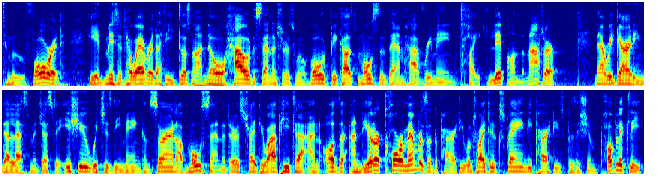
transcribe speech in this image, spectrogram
to move forward. He admitted, however, that he does not know how the senators will vote because most of them have remained tight lipped on the matter. Now, regarding the Lese Majeste issue, which is the main concern of most senators, Chaithawat, Pita, and other and the other core members of the party will try to explain the party's position publicly,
